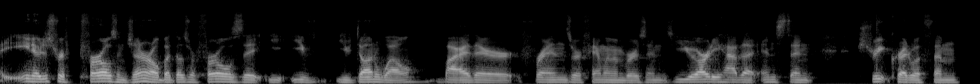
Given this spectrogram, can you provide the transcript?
you know just referrals in general but those referrals that you've you've done well by their friends or family members and you already have that instant street cred with them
